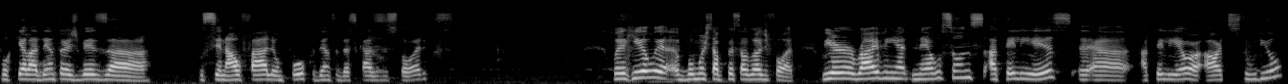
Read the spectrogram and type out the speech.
Porque lá dentro, às vezes, a o sinal falha um pouco dentro das casas históricas. But here we, vou mostrar para o pessoal do lado de fora. We are arriving at Nelson's ateliers, uh, atelier or art studio.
